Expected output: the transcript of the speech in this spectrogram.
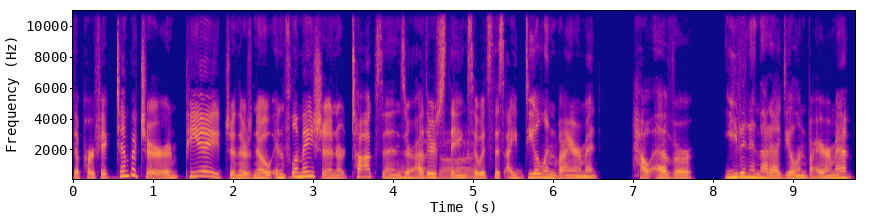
the perfect temperature and pH, and there's no inflammation or toxins Oh or other things. So it's this ideal environment. However, even in that ideal environment,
